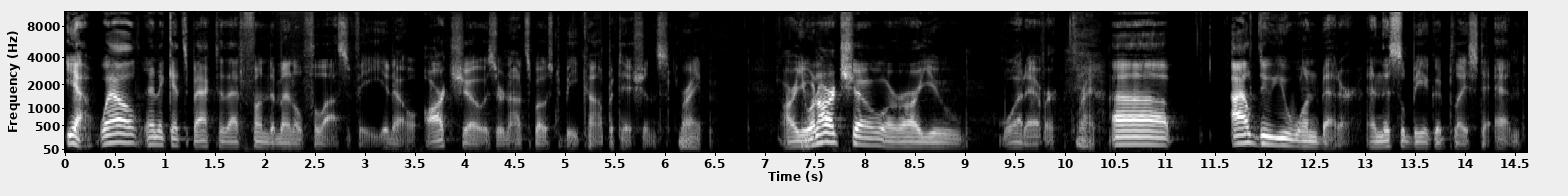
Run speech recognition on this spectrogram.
Yeah, well, and it gets back to that fundamental philosophy. You know, art shows are not supposed to be competitions. Right. Are you an art show or are you whatever? Right. Uh, I'll do you one better, and this will be a good place to end.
